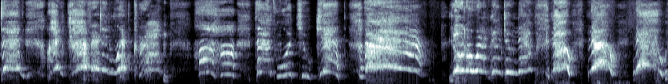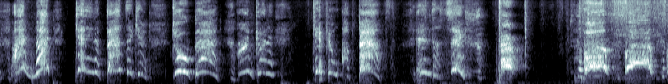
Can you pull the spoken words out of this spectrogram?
did. I'm covered in whipped cream. Ha ha. That's what you get. Ah! You know what I'm gonna do now? No, no, no! I'm not getting a bath again. Too bad. I'm gonna give you a bath in the sink. Oh, oh, Stop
